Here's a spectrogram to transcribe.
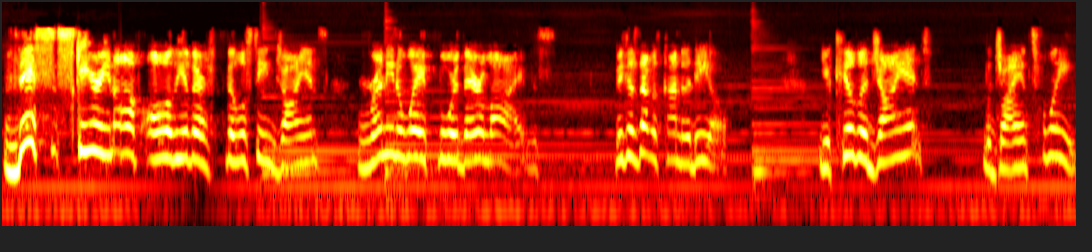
This scaring off all the other Philistine giants running away for their lives. Because that was kind of the deal. You kill the giant, the giants flee.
